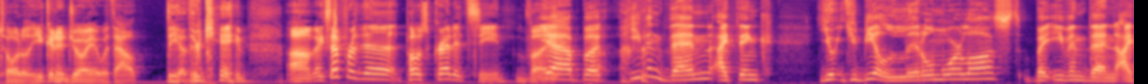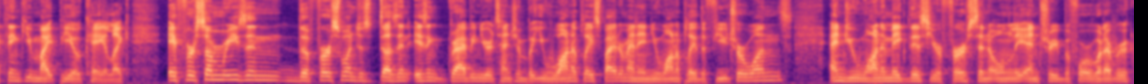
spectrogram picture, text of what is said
totally you can enjoy it without the other game um except for the post-credit scene but yeah, but even then, I think you you'd be a little more lost. But even then, I think you might be okay. Like if for some reason the first one just doesn't isn't grabbing your attention, but you want to play Spider-Man and you want to play the future ones, and you want to make this your first and only entry before whatever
